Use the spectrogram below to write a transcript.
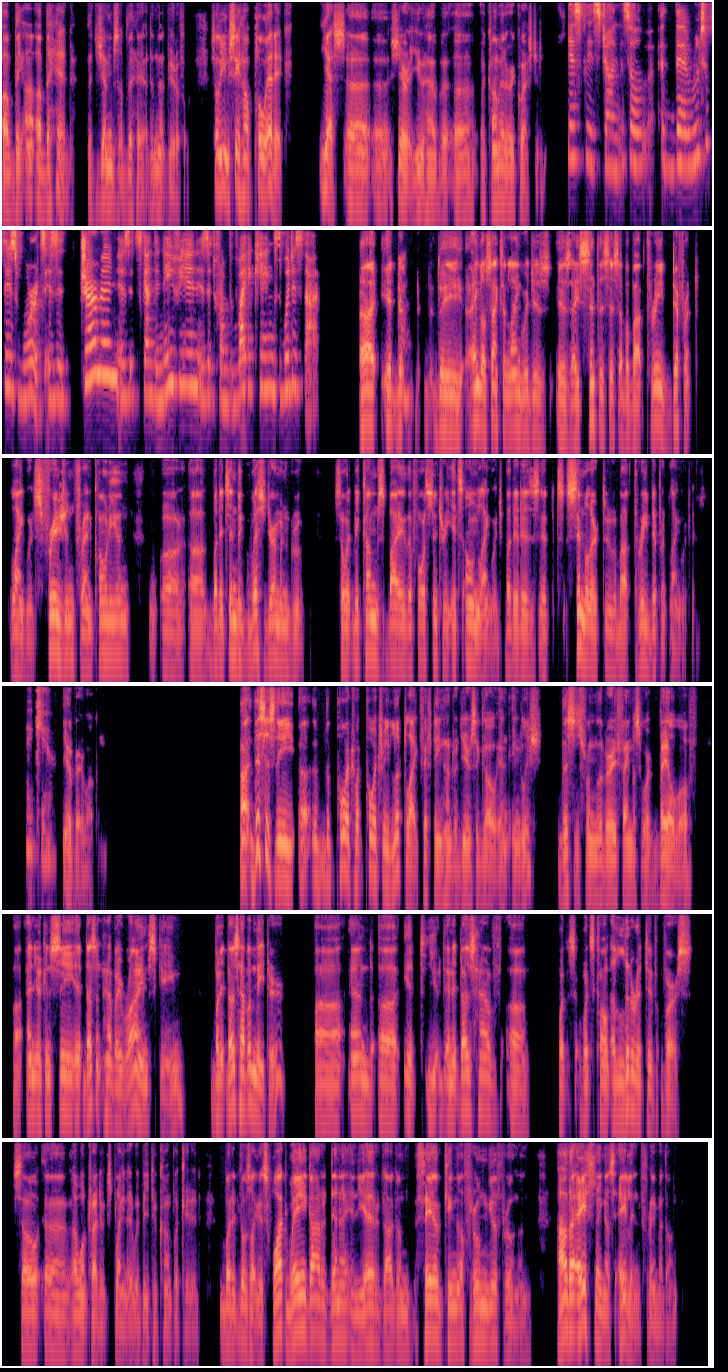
of the uh, of the head the gems of the head. Isn't that beautiful? So you can see how poetic. Yes, uh, uh, Sherry, you have a, a, comment or a question. Yes, please, John. So uh, the root of these words, is it German? Is it Scandinavian? Is it from the Vikings? What is that? Uh, it oh. the Anglo-Saxon languages is a synthesis of about three different languages: Frisian, Franconian, uh, uh, but it's in the West German group. So it becomes by the fourth century its own language, but it is it's similar to about three different languages. Thank you. You're very welcome. Uh, this is the uh, the poet what poetry looked like 1500 years ago in English. This is from the very famous work Beowulf. Uh, and you can see it doesn't have a rhyme scheme, but it does have a meter. Uh, and uh, it and it does have uh, what's what's called alliterative verse. So I won't try to explain it; it would be too complicated but it goes like this. What way gar dinne in jerdagum, fair king of frumje frunen, how the eithlingas elin fremedon,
